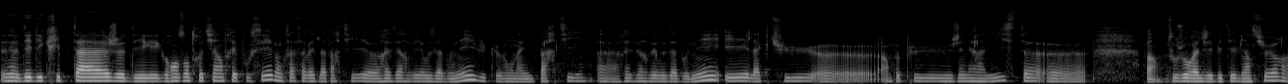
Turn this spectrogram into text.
des décryptages, des grands entretiens très poussés. Donc ça, ça va être la partie euh, réservée aux abonnés, vu qu'on a une partie euh, réservée aux abonnés, et l'actu un peu plus généraliste enfin toujours LGBT bien sûr,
